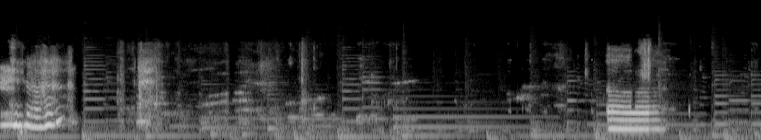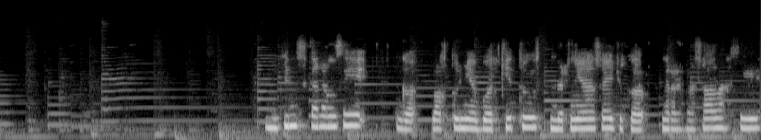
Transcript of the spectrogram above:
Iya. Eh, mungkin sekarang sih nggak waktunya buat gitu. Sebenarnya saya juga ngerasa salah sih.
